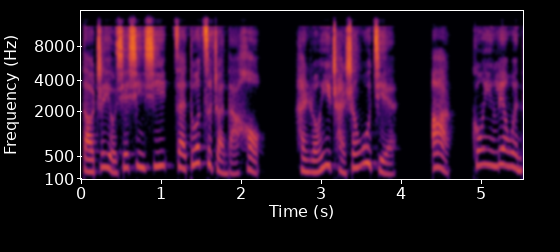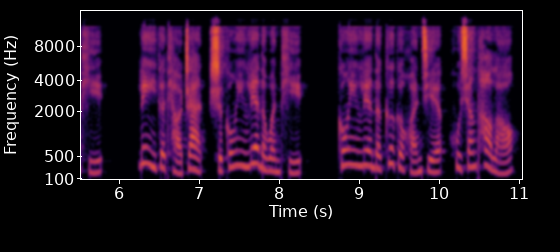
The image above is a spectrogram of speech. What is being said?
导致有些信息在多次转达后，很容易产生误解。二、供应链问题。另一个挑战是供应链的问题。供应链的各个环节互相套牢，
